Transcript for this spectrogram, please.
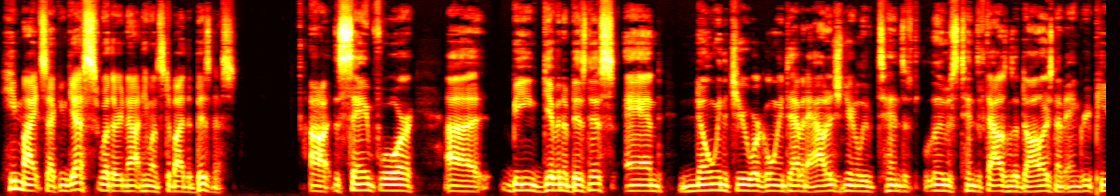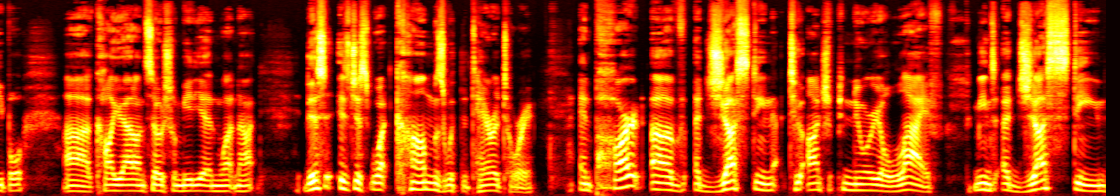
He might second guess whether or not he wants to buy the business. Uh, the same for uh, being given a business and knowing that you are going to have an outage and you're going to lose tens of lose tens of thousands of dollars and have angry people uh, call you out on social media and whatnot. This is just what comes with the territory. And part of adjusting to entrepreneurial life means adjusting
